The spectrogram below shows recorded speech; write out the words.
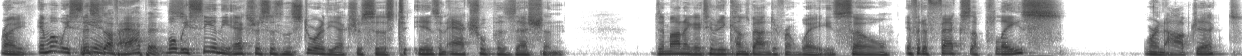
right. And what we see This in- stuff happens. What we see in The Exorcist and the story of The Exorcist is an actual possession. Demonic activity comes about in different ways. So if it affects a place or an object,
